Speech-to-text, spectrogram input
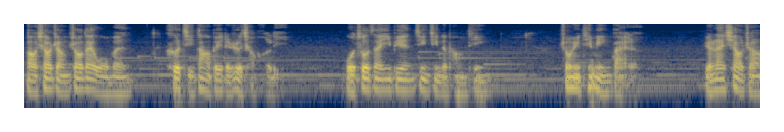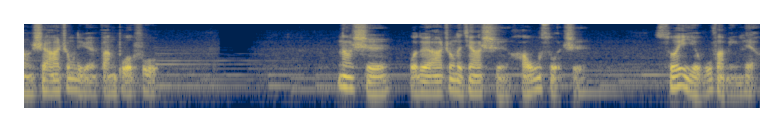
老校长招待我们喝几大杯的热巧克力，我坐在一边静静的旁听，终于听明白了，原来校长是阿忠的远房伯父。那时我对阿忠的家世毫无所知，所以也无法明了，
